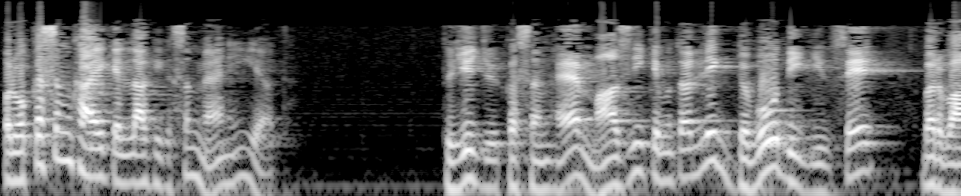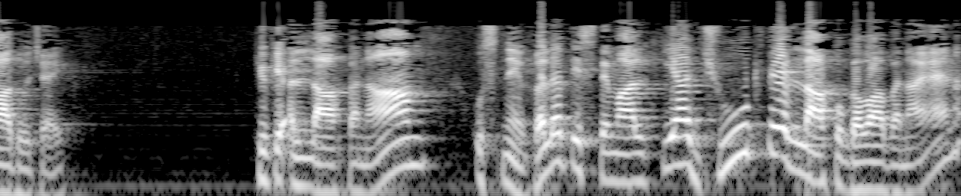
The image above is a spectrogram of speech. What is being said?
اور وہ قسم کھائے کہ اللہ کی قسم میں نہیں گیا تھا۔ تو یہ جو قسم ہے ماضی کے متعلق ڈبو دی گی اسے برباد ہو جائے کیونکہ اللہ کا نام اس نے غلط استعمال کیا، جھوٹ پہ اللہ کو گواہ بنایا ہے نا۔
